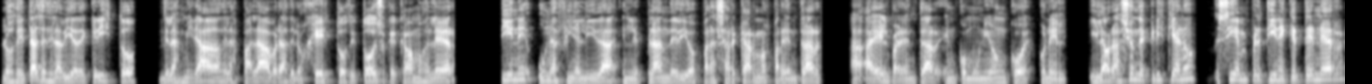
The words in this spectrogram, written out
Los detalles de la vida de Cristo, de las miradas, de las palabras, de los gestos, de todo eso que acabamos de leer, tiene una finalidad en el plan de Dios para acercarnos, para entrar a, Él, para entrar en comunión con Él. Y la oración del cristiano siempre tiene que tener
